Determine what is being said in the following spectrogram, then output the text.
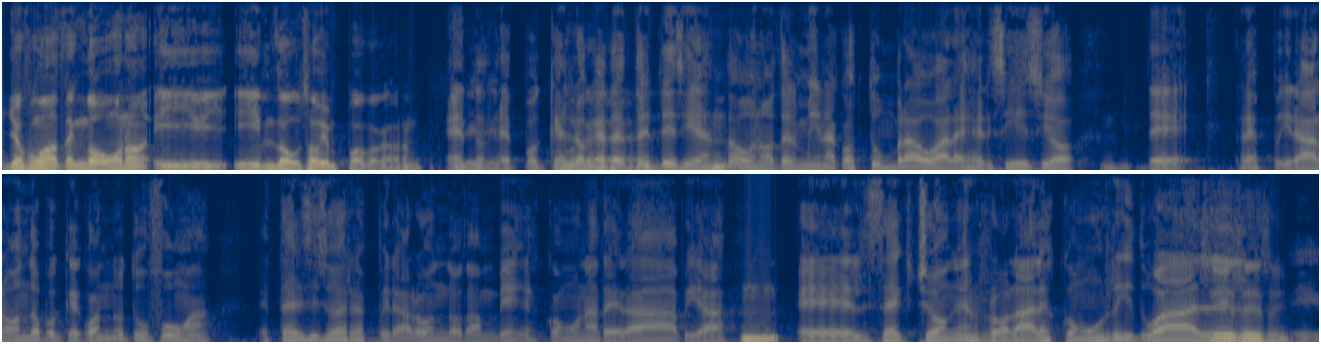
yo fumo, tengo uno y, y lo uso bien poco, cabrón. Entonces, Sí, sí. es porque es Como lo que te que- estoy diciendo, uno termina acostumbrado al ejercicio de respirar hondo, porque cuando tú fumas, este ejercicio de respirar hondo también es como una terapia, el section, enrolar es como un ritual. Sí, sí, sí. Sí.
